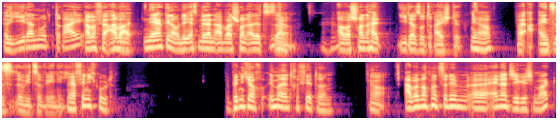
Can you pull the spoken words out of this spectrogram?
Also jeder nur drei. Aber für alle. Aber, naja, genau, und die essen wir dann aber schon alle zusammen. Aber schon halt jeder so drei Stück. Ja, Weil eins ist irgendwie zu wenig. ja finde ich gut. Bin ich auch immer interessiert dran. Ja. Aber nochmal zu dem äh, Energy-Geschmack.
